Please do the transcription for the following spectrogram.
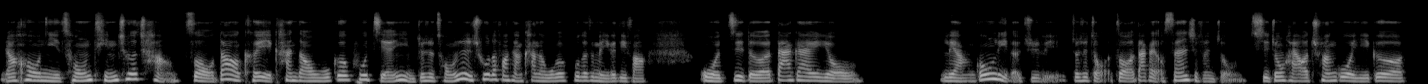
然后你从停车场走到可以看到吴哥窟剪影，就是从日出的方向看到吴哥窟的这么一个地方，我记得大概有两公里的距离，就是走走了大概有三十分钟，其中还要穿过一个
